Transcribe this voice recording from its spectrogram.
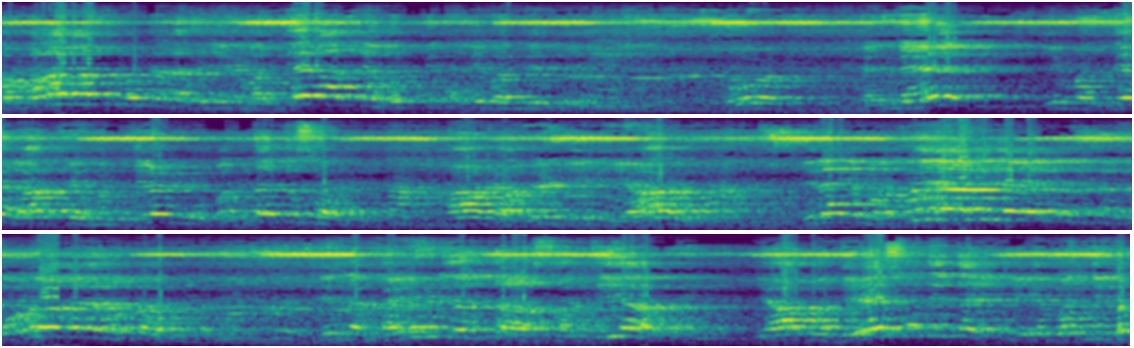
ಕಮಲಾವತಿ ಮಟ್ಟದಲ್ಲಿ ನೀನು ಮಧ್ಯರಾತ್ರಿ ಹೊತ್ತಿನಲ್ಲಿ ಬಂದಿದ್ದೀನಿ ಓ, ಹೆಣ್ಣೆ, ಈ ಮಧ್ಯರಾತ್ರಿ ಹೊತ್ತಿನಲ್ಲಿ ನೀನು ಬಂದದ್ದು ಸರಿ. ಹಾಗಾದ್ರೆ ನೀನು ಯಾರು? ನಿನಗೆ ಮದುವೆಯಾಗಿದೆ ಎಂದು ನೋಡುವಾಗಲೇ ಗೊತ್ತಾಗುತ್ತದೆ. ನಿನ್ನ ಕೈ ಹಿಡಿದಂತಹ ಸತಿಯಾದ ಯಾವ ದೇಶದಿಂದ ಇಲ್ಲಿಗೆ ಬಂದಿದೆ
